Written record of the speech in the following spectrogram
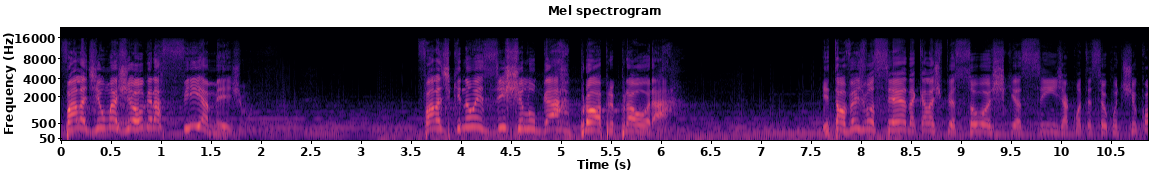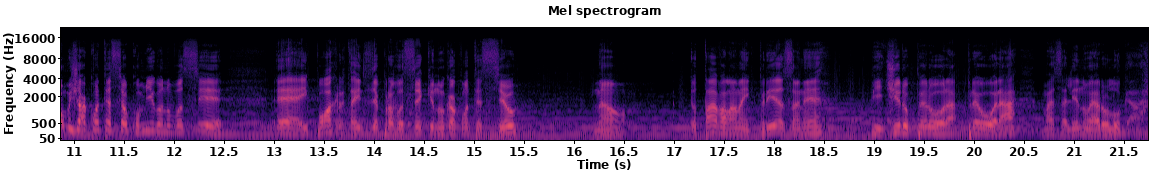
fala de uma geografia mesmo. Fala de que não existe lugar próprio para orar. E talvez você é daquelas pessoas que assim já aconteceu contigo, como já aconteceu comigo, eu não vou ser é, hipócrita em dizer para você que nunca aconteceu. Não, eu estava lá na empresa, né? Pediram para eu, orar, eu orar, mas ali não era o lugar.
